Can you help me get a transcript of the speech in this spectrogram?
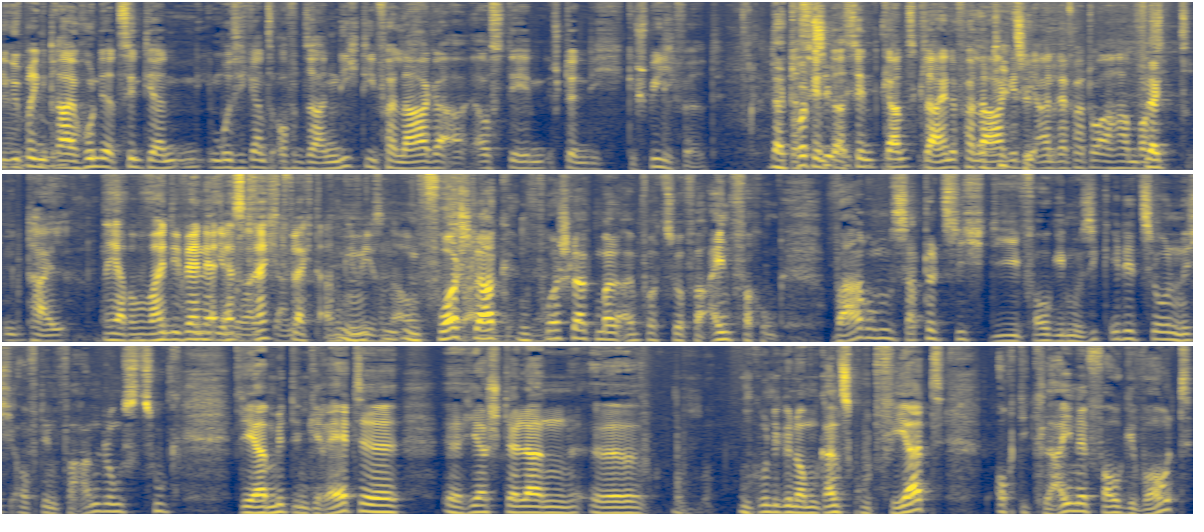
Die übrigen 300 sind ja, muss ich ganz offen sagen, nicht die Verlage, aus denen ständig gespielt wird. Na, Das trotzdem- sind, das sind ganz kleine Verlage, Tietze, die ein Repertoire haben, was vielleicht- zum Teil ja, aber wobei die wären ja erst Bereich recht vielleicht angewiesen ein auf. Vorschlag, ein Vorschlag mal einfach zur Vereinfachung. Warum sattelt sich die VG Musikedition nicht auf den Verhandlungszug, der mit den Geräteherstellern äh, im Grunde genommen ganz gut fährt? Auch die kleine VG Wort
